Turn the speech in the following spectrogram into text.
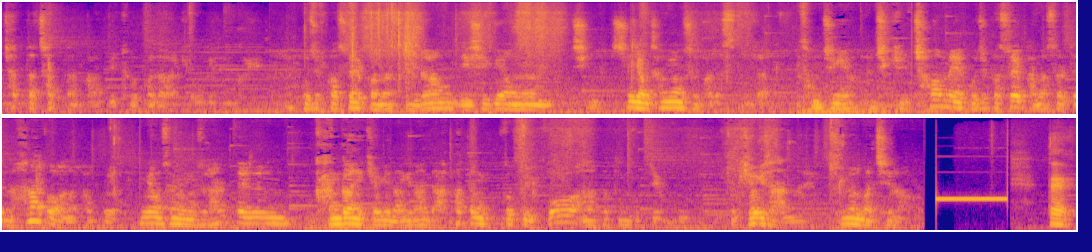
찾다 찾다가 보다가 이렇게 오게 된 거예요. 고주파 수액 내시경은 신- 신경 상영술 받았습니다. 성증이요? 솔직히 처음에 고주파 수액 할 때는 하나도 안 아팠고요. 신경 상영술 할 때는 간간히 기억이 나긴 하는데 아팠던 것도 있고 안 아팠던 것도 있고 좀 기억이 잘 안 나요. 수면 마취랑 네,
